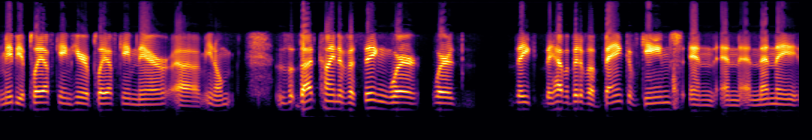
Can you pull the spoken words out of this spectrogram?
maybe a playoff game here, a playoff game there, uh, you know, th- that kind of a thing where where they they have a bit of a bank of games and and and then they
